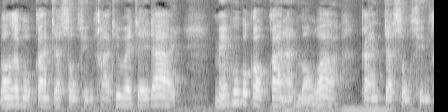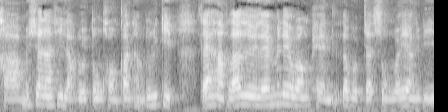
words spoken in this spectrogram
วางระบบการจัดส่งสินค้าที่ไว้ใจได้ แม้ผู้ประกอบการอาจมองว่าการจัดส่งสินค้าไม่ใช่หน้าที่หลักโดยตรงของการทำธุรกิจ แต่หากละเลยและไม่ได้วางแผนระบบจัดส่งไว้อย่างดี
